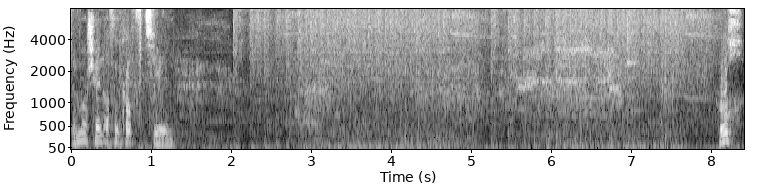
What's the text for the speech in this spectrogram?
Immer schön auf den Kopf zielen. Huch.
